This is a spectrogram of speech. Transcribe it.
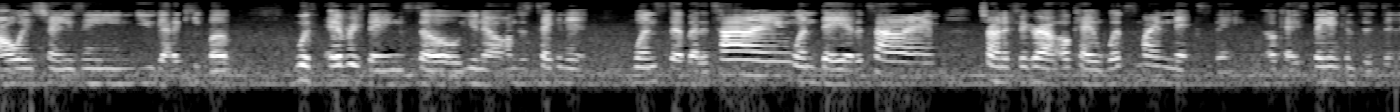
always changing. You got to keep up with everything. So you know i'm just taking it one step at a time one day at a time trying to figure out okay what's my next thing? Okay staying consistent.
